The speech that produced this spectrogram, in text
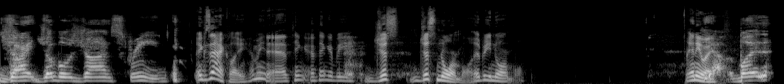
giant Jumbotron screen. exactly. I mean, I think I think it'd be just just normal. It'd be normal. Anyway, yeah, but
